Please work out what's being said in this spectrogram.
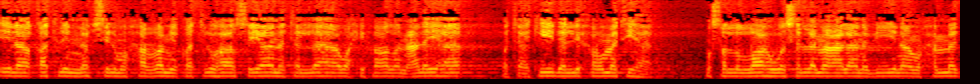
إلى قتل النفس المحرم قتلها صيانة لها وحفاظا عليها وتاكيدا لحرمتها. وصلى الله وسلم على نبينا محمد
